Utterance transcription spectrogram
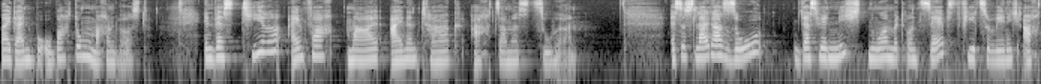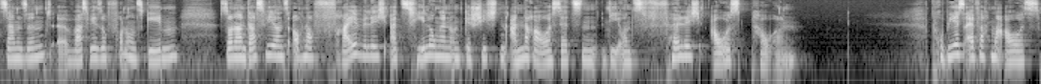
bei deinen Beobachtungen machen wirst. Investiere einfach mal einen Tag achtsames Zuhören. Es ist leider so, dass wir nicht nur mit uns selbst viel zu wenig achtsam sind, äh, was wir so von uns geben, sondern dass wir uns auch noch freiwillig Erzählungen und Geschichten anderer aussetzen, die uns völlig auspowern. Probier es einfach mal aus.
